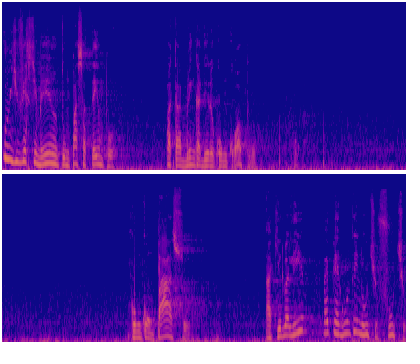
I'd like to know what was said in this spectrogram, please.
um divertimento, um passatempo, aquela brincadeira com um copo, com um compasso, aquilo ali é pergunta inútil, fútil.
